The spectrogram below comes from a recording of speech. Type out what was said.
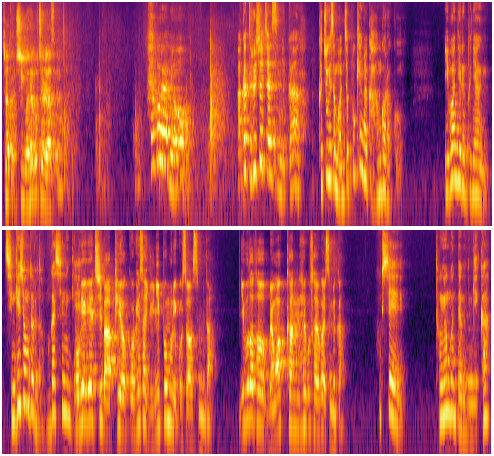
자, 그 친구 해고 처리하세요. 해고라뇨. 아까 들으셨지 않습니까? 그쪽에서 먼저 폭행을 가한 거라고. 이번 일은 그냥 징계 정도로 넘어가시는 게 고객의 집 앞이었고 회사 유니폼을 입고 싸웠습니다. 이보다 더 명확한 해고 사유가 있습니까? 혹시 동영군 때문입니까?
